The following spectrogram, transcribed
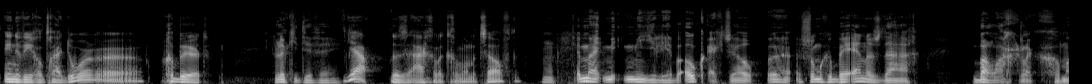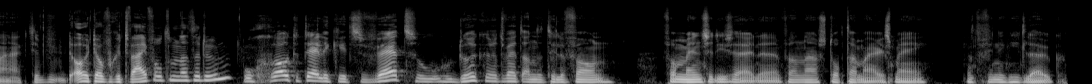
in de wereld draait door eh, gebeurt. Lucky TV. Ja, dat is eigenlijk gewoon hetzelfde. Hm. En maar, maar- maar jullie hebben ook echt wel eh, sommige BN'ers daar belachelijk gemaakt. Heb je ooit over getwijfeld om dat te doen? Hoe groot de Telekids werd, hoe, hoe drukker het werd aan de telefoon van mensen die zeiden van nou stop daar maar eens mee. Dat vind ik niet leuk.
